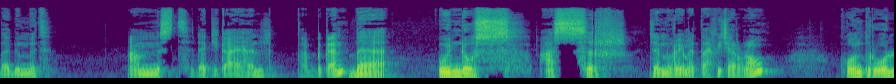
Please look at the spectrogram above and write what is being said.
በግምት አምስት ደቂቃ ያህል ጠብቀን በዊንዶውስ አስር ጀምሮ የመጣ feature ነው። ኮንትሮል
